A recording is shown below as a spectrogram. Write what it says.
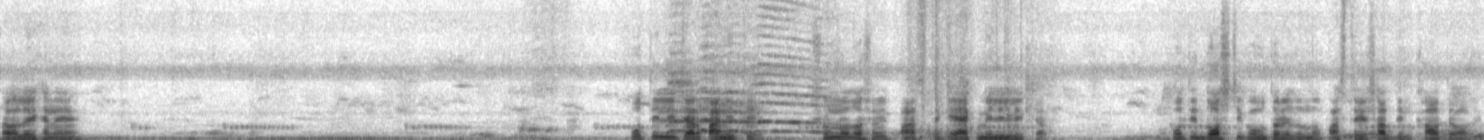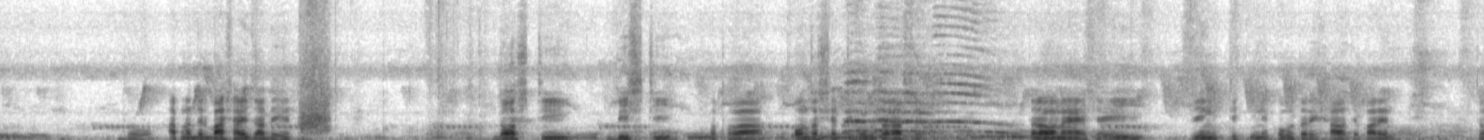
তাহলে এখানে প্রতি লিটার পানিতে শূন্য দশমিক পাঁচ থেকে এক মিলিলিটার। প্রতি দশটি কবুতরের জন্য পাঁচ থেকে সাত দিন খাওয়াতে হবে। তো আপনাদের বাসায় যাদের দশটি, বিশটি অথবা পঞ্চাশ ষাটটি কবুতর আছে, তারা অনায়াসে এই জিঙ্কটি কিনে কবুতরে খাওয়াতে পারেন। তো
